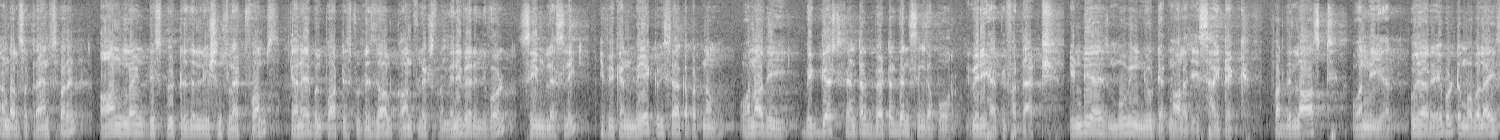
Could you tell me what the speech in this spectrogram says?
and also transparent. Online dispute resolution platforms enable parties to resolve conflicts from anywhere in the world seamlessly. If you can make Visakhapatnam one of the biggest center better than Singapore, very happy for that. India is moving new technologies, high tech. For the last one year, we are able to mobilize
